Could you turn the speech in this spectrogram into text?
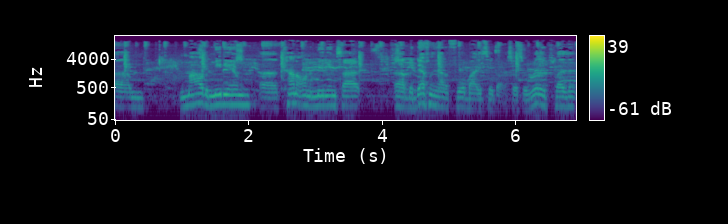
um, mild to medium, uh, kind of on the medium side, uh, but definitely not a full body cigar. So it's a really pleasant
